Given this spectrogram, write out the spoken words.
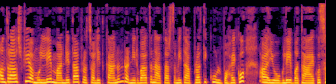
अन्तर्राष्ट्रिय मूल्य मान्यता प्रचलित कानून र निर्वाचन आचार संहिता प्रतिकूल भएको आयोगले बताएको छ।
